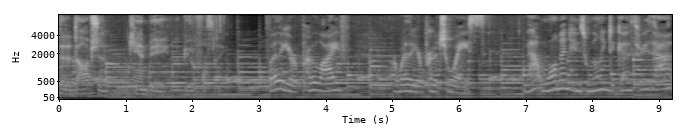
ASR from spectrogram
that adoption can be a beautiful thing whether you're pro life or whether you're pro choice, that woman who's willing to go through that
